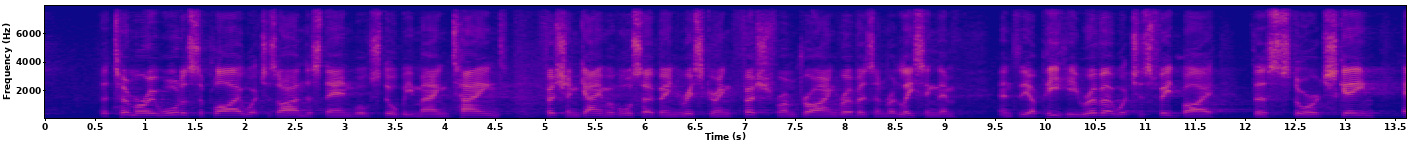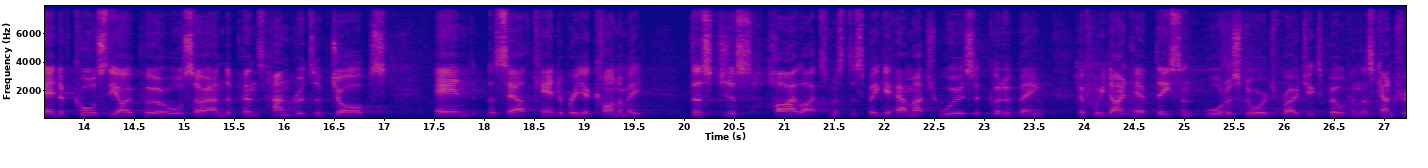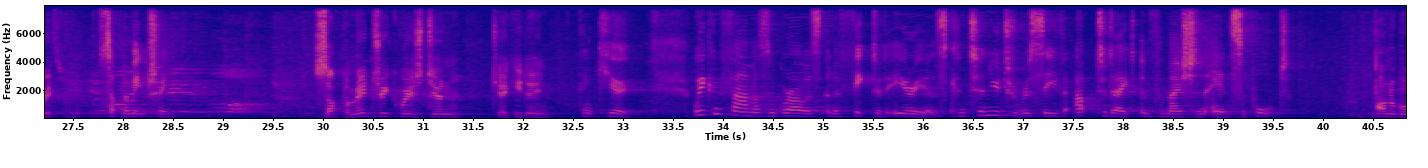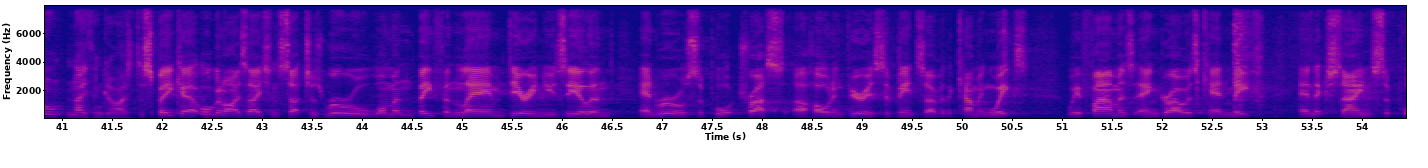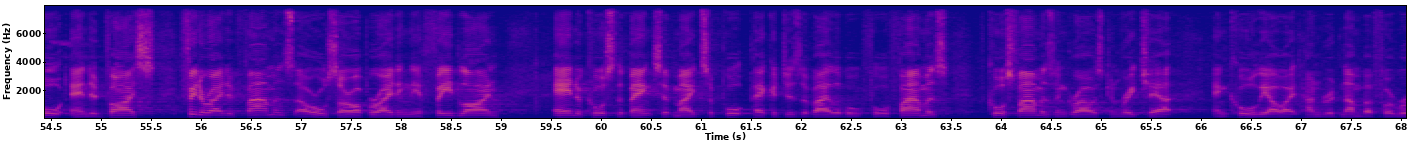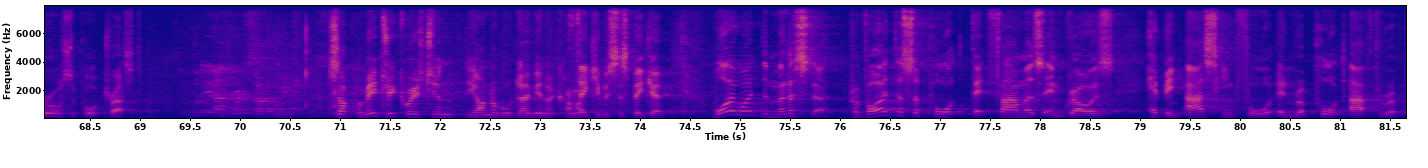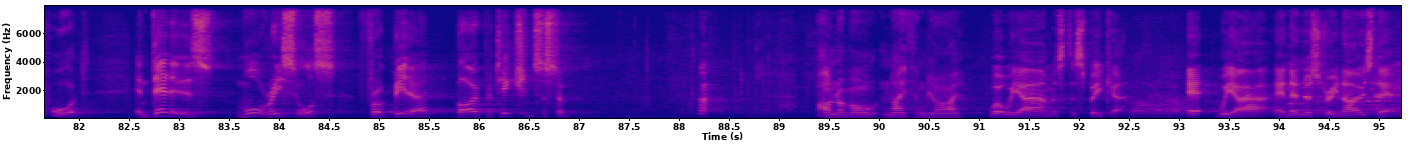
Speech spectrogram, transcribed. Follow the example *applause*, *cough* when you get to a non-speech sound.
the Timaru water supply, which as I understand will still be maintained. Fish and Game have also been rescuing fish from drying rivers and releasing them into the Opihi River, which is fed by this storage scheme. And of course the Opuha also underpins hundreds of jobs and the South Canterbury economy. This just highlights, Mr Speaker, how much worse it could have been if we don't have decent water storage projects built in this country. Supplementary. Supplementary question, Jacqui Dean. Thank you. Where can farmers and growers in affected areas continue to receive up-to-date information and support? Honourable Nathan Guy. Mr Speaker, uh, organisations such as Rural Women, Beef and Lamb, Dairy New Zealand and Rural Support Trusts are holding various events over the coming weeks where farmers and growers can meet and exchange support and advice. Federated farmers are also operating their feed line and of course the banks have made support packages available for farmers. Of course farmers and growers can reach out and call the 0800 number for Rural Support Trust. Supplementary question, the Honourable Damien O'Connor. Thank you, Mr Speaker. Why won't the Minister provide the support that farmers and growers have been asking for in report after report, and that is more resource for a better bioprotection system? *laughs* Honourable Nathan Guy. Well, we are, Mr Speaker. Uh, we are, and industry knows that.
